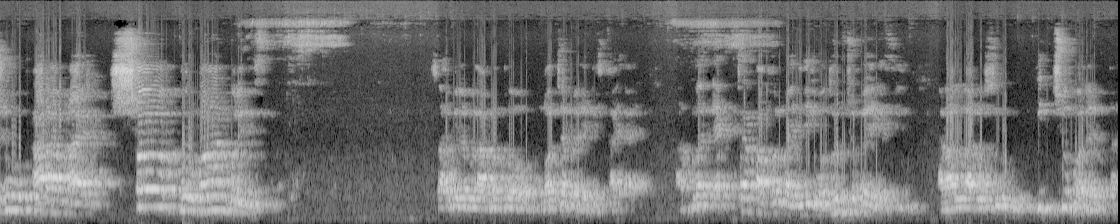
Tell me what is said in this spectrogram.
সুখ, আরাম আয় সব কোরবান করে দিচ্ছি সাহাবিরা বলে, আমরা তো লজ্জা পেয়ে গেছি। হায় হায়, আমরা একটা পাথর বাইরে অধৈর্য হয়ে গেছি। আর আল্লাহ রসুল কিচ্ছু বলেন না।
